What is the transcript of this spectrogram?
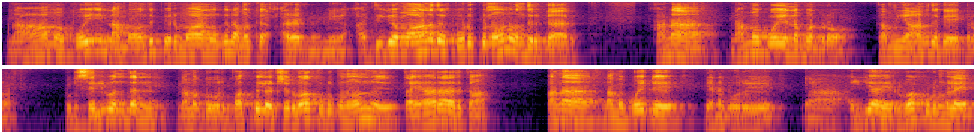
நாம போய் நம்ம வந்து பெருமான் வந்து நமக்கு அதிகமானதை கொடுக்கணும்னு வந்திருக்கார். ஆனா நம்ம போய் என்ன பண்றோம்? கம்மியானது கேட்குறோம். ஒரு செல்வந்தன் நமக்கு ஒரு பத்து லட்ச ரூபா கொடுக்கணும்னு தயாரா இருக்கான். ஆனா நம்ம போயிட்டு எனக்கு ஒரு ஐயாயிரம் ரூபாய் கொடுங்களேன்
